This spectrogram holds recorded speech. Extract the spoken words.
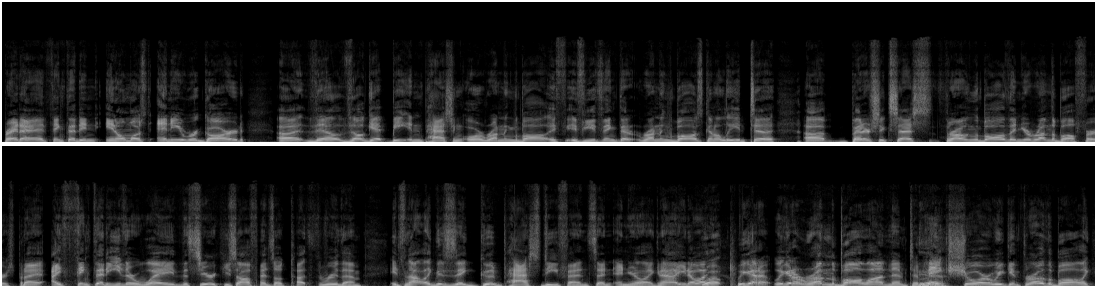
Right, I think that in, in almost any regard, uh, they'll they'll get beaten passing or running the ball. If if you think that running the ball is going to lead to uh, better success throwing the ball, then you run the ball first. But I, I think that either way, the Syracuse offense will cut through them. It's not like this is a good pass defense, and, and you're like, no, you know what? Well, we gotta we gotta run the ball on them to yeah. make sure we can throw the ball. Like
